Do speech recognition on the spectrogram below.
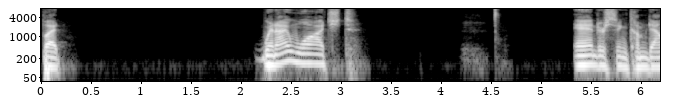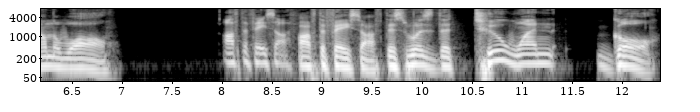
but when I watched Anderson come down the wall Off the face off. off the face off. this was the two-one goal,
